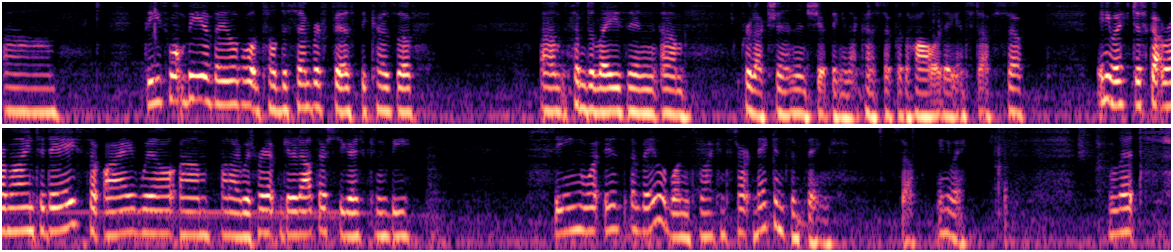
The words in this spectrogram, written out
Um, these won't be available until December 5th because of um, some delays in um, production and shipping and that kind of stuff with the holiday and stuff. So anyway, just got my mind today, so I will, um, thought I would hurry up and get it out there so you guys can be seeing what is available and so I can start making some things. So anyway, let's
